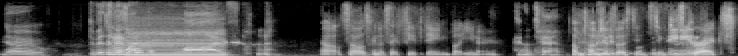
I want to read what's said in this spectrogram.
No. Divisible by five. Oh, so I was going to say 15, but you know, God sometimes your first instinct is correct.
